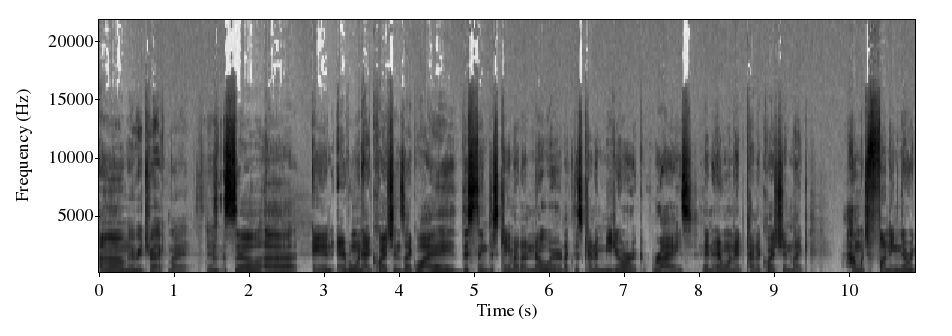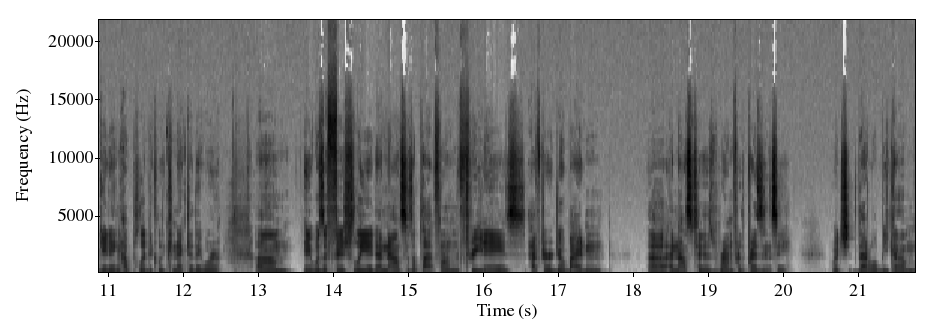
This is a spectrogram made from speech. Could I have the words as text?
Um, I retract my statement. So, uh, and everyone had questions like, why this thing just came out of nowhere, like this kind of meteoric rise. And everyone had kind of questioned, like, how much funding they were getting, how politically connected they were. Um, it was officially announced as a platform three days after Joe Biden uh, announced his run for the presidency, which that will become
